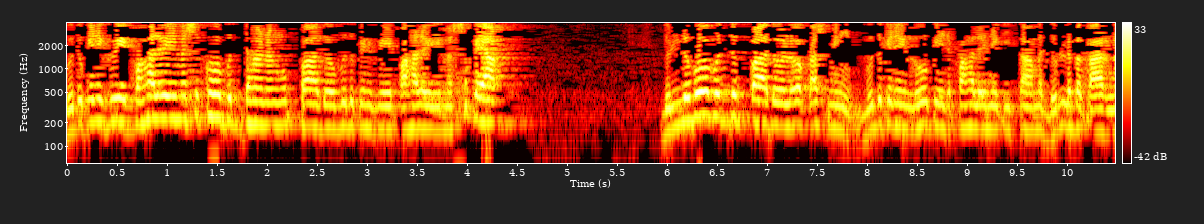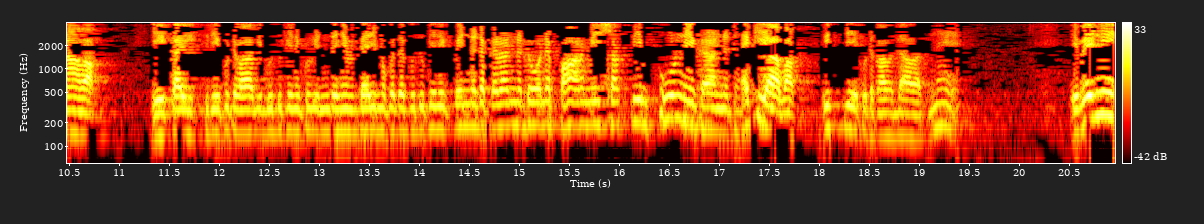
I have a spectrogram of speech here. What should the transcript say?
බුදු කෙනෙකුගේ පහළ වීම සුඛෝ බුද්ධානං උප්පාදෝ. බුදු කෙනෙකුගේ පහළ වීම සුඛයක්. දුර්ලභෝ බුද්ධපාදෝ ලෝකස්මින් බුදු කෙනෙක් ලෝකයට පහළ වෙන එක ඉතාම දුර්ලභ කාරණාවක්. ඒකයි ස්ත්‍රියකට වාගේ බුදු කෙනෙකු වෙන්න එහෙම බැරි. මොකද බුදු කෙනෙක් වෙන්නට කරන්නට ඕන පාරමී ශක්තියෙන් පූර්ණේ කරන්නට හැකියාවක් ස්ත්‍රියකට කවදාවත් නැහැ. එවැනි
